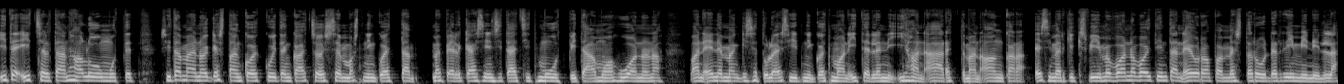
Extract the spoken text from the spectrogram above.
itse itseltään haluaa, mutta et sitä mä en oikeastaan koe kuitenkaan, että se olisi semmoista, niin kuin, että mä pelkäisin sitä, että sit muut pitää mua huonona, vaan enemmänkin se tulee siitä, niin kuin, että mä oon itselleni ihan äärettömän ankara. Esimerkiksi viime vuonna voitin tämän Euroopan mestaruuden Riminillä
